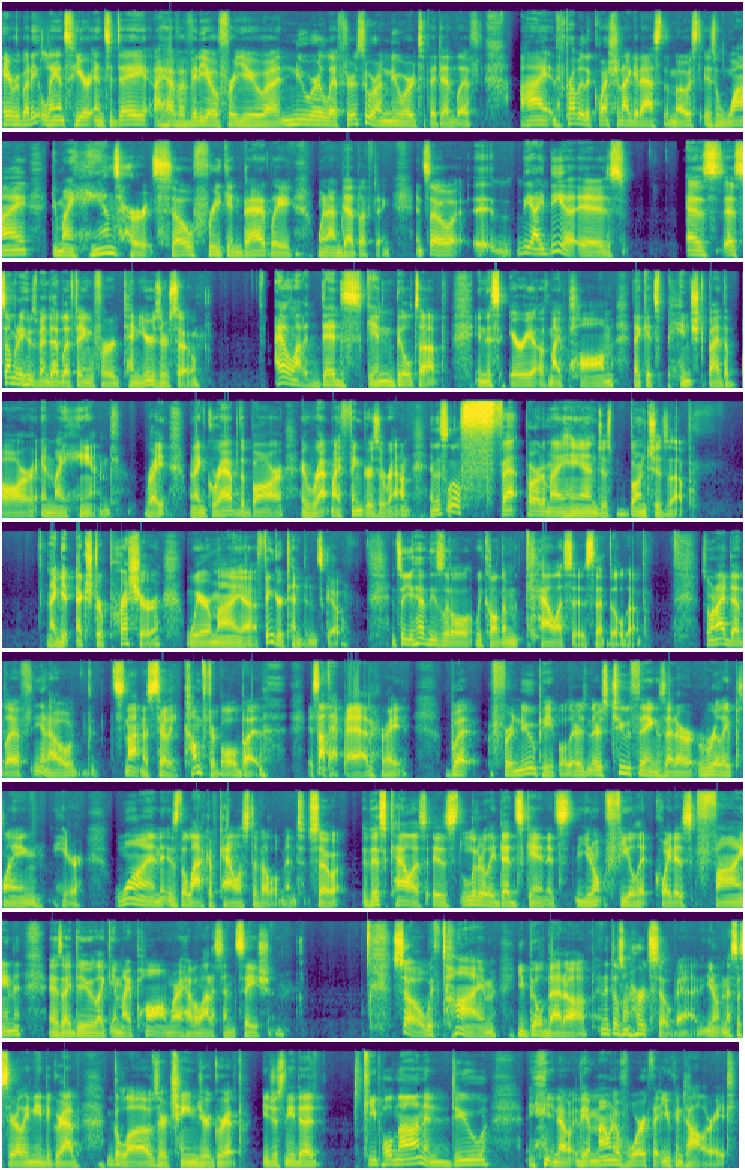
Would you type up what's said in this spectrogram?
Hey everybody, Lance here, and today I have a video for you uh, newer lifters who are newer to the deadlift. I probably the question I get asked the most is why do my hands hurt so freaking badly when I'm deadlifting? And so uh, the idea is as as somebody who's been deadlifting for 10 years or so, I have a lot of dead skin built up in this area of my palm that gets pinched by the bar and my hand, right? When I grab the bar, I wrap my fingers around, and this little fat part of my hand just bunches up. And I get extra pressure where my uh, finger tendons go. And so you have these little, we call them calluses that build up. So when I deadlift, you know, it's not necessarily comfortable, but it's not that bad, right? But for new people, there's there's two things that are really playing here. One is the lack of callus development. So this callus is literally dead skin. It's you don't feel it quite as fine as I do like in my palm where I have a lot of sensation. So with time, you build that up and it doesn't hurt so bad. You don't necessarily need to grab gloves or change your grip. You just need to keep holding on and do, you know, the amount of work that you can tolerate.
